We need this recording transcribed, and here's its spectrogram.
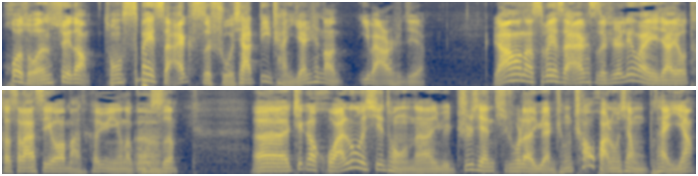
霍索恩隧道从 Space X 属下地产延伸到一百二十街，然后呢，Space X 是另外一家由特斯拉 CEO 马斯克运营的公司。呃，这个环路系统呢，与之前提出了远程超环路项目不太一样。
